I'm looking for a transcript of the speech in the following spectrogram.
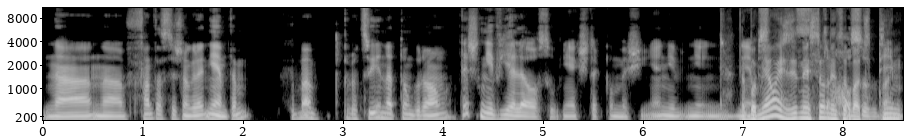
na, na fantastyczną grę. Nie wiem, tam chyba pracuje nad tą grą też niewiele osób, nie, jak się tak pomyśli, nie? nie, nie, nie No bo wiem, miałeś z jednej 100 strony, zobacz, osób team.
